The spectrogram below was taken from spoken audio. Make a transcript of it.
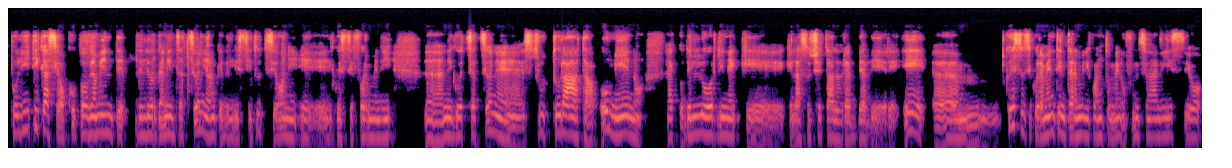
politica si occupa ovviamente delle organizzazioni anche delle istituzioni e, di queste forme di eh, negoziazione strutturata o meno ecco, dell'ordine che, che, la società dovrebbe avere. E ehm, questo sicuramente in termini quantomeno funzionalisti o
